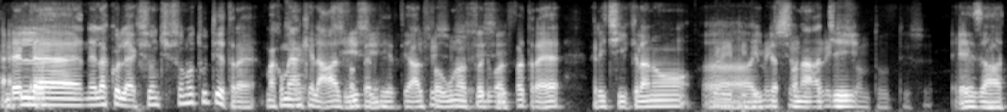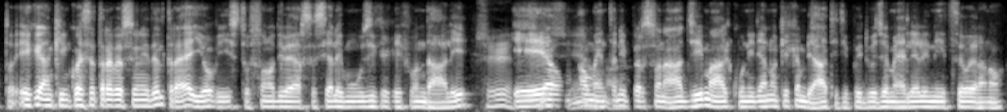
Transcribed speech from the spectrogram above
Eh, Nel- nella collection ci sono tutti e tre, ma come Sì. anche l'alfa, Sì, per sì. dirti, alfa Sì, sì, 1, sì, alfa sì, 2, sì. alfa 3, riciclano eh, i personaggi. tutti, sì. Esatto, e che anche in queste tre versioni del 3 io ho visto, sono diverse sia le musiche che i fondali Sì, e Sì, au- sì, no, aumentano no. i personaggi, ma alcuni li hanno anche cambiati, tipo i due gemelli all'inizio erano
